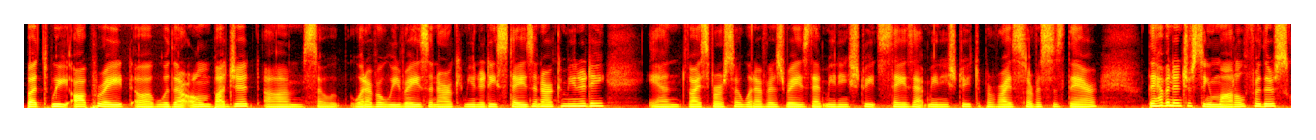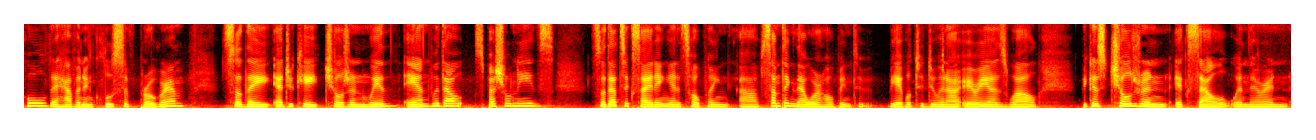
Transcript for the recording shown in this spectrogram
But we operate uh, with our own budget. Um, so whatever we raise in our community stays in our community, and vice versa. Whatever is raised at Meeting Street stays at Meeting Street to provide services there. They have an interesting model for their school. They have an inclusive program, so they educate children with and without special needs. So that's exciting, and it's hoping uh, something that we're hoping to be able to do in our area as well, because children excel when they're in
